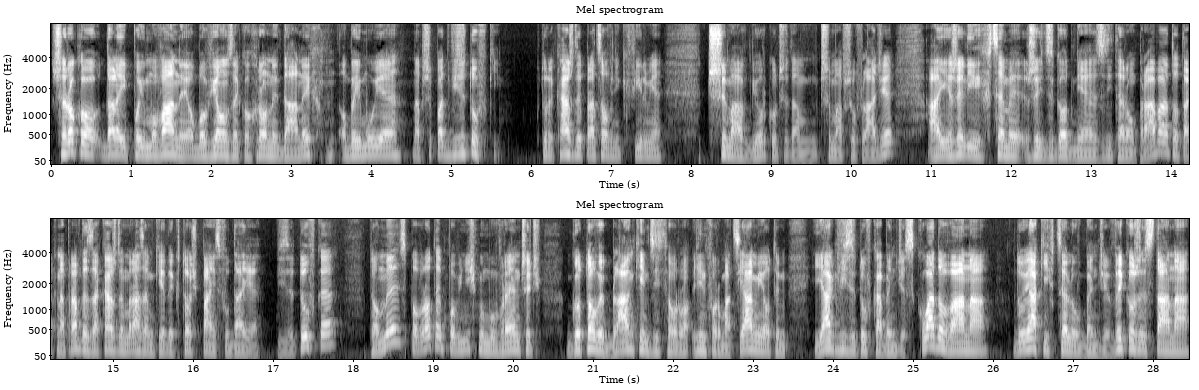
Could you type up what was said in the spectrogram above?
Szeroko dalej pojmowany obowiązek ochrony danych obejmuje na przykład wizytówki, które każdy pracownik w firmie trzyma w biurku czy tam trzyma w szufladzie, a jeżeli chcemy żyć zgodnie z literą prawa, to tak naprawdę za każdym razem, kiedy ktoś Państwu daje wizytówkę, to my z powrotem powinniśmy mu wręczyć gotowy blankiet z informacjami o tym, jak wizytówka będzie składowana, do jakich celów będzie wykorzystana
